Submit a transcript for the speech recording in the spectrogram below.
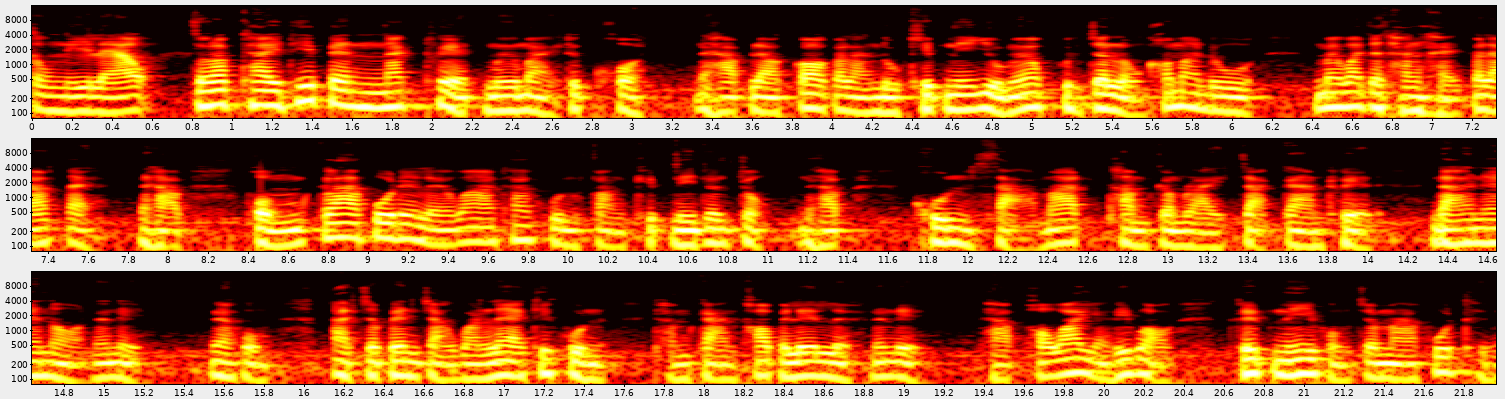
ตรงนี้แล้วสำหรับใครที่เป็นนักเทรดมือใหม่ทุกคนนะครับแล้วก็กำลังดูคลิปนี้อยู่ไม่ว่าคุณจะหลงเข้ามาดู ไม่ว่าจะทางไหนก็แล้วแต่นะครับ ผมกล้าพูดได้เลยว่าถ้าคุณฟังคลิปนี้จนจบนะครับ คุณสามารถทำกำไรจากการเทรดได้แน่นอนนั่นเอง นะครับผมอาจจะเป็นจากวันแรกที่คุณทำการเข้าไปเล่นเลยนั่นเองนะครับเพราะว่าอย่างที่บอกคลิปนี้ผมจะมาพูดถึง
